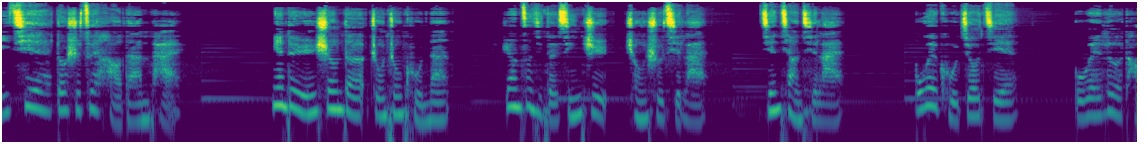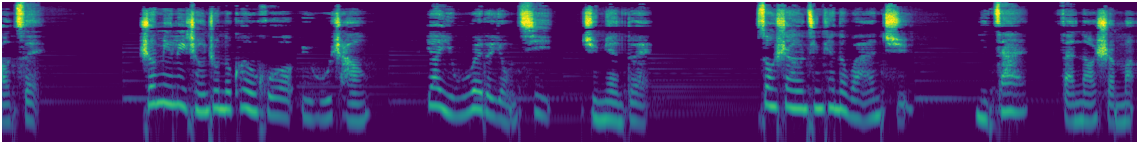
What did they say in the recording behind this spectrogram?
一切都是最好的安排。面对人生的种种苦难，让自己的心智成熟起来，坚强起来，不为苦纠结，不为乐陶醉。生命历程中的困惑与无常，要以无畏的勇气去面对。送上今天的晚安曲，你在烦恼什么？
